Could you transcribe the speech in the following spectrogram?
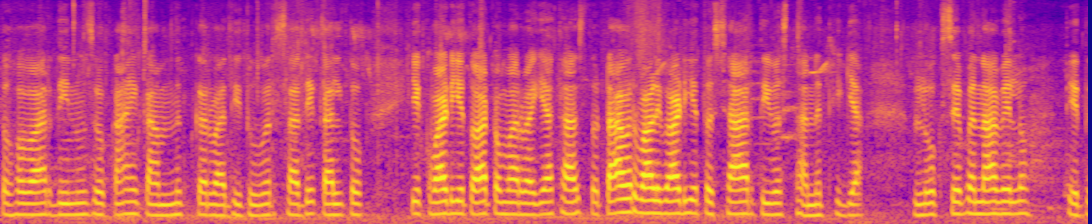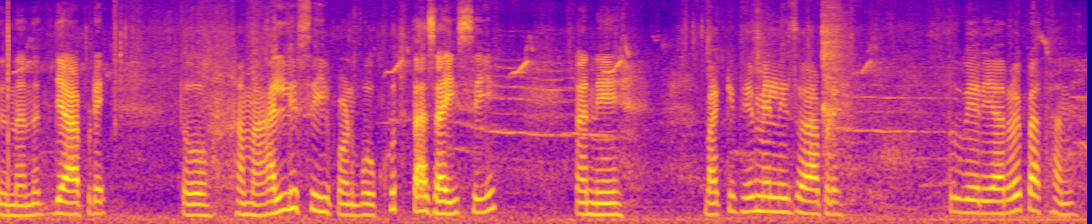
તો હવાર દીનું જો કાંઈ કામ નથી કરવા દીધું. વરસાદે કાલ તો એક વાડીએ તો આટો મારવા ગયા હતા. આજ તો ટાવરવાળી વાડીએ તો ચાર દિવસ થા નથી ગયા. લોકસે બનાવેલો તે દૂના નથી ગયા આપણે. તો આમાં હાલી છીએ પણ બહુ ખૂદતા જાય છીએ. અને બાકી ફેમિલી જો આપણે તુવેરિયા રોપ્યા હતા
